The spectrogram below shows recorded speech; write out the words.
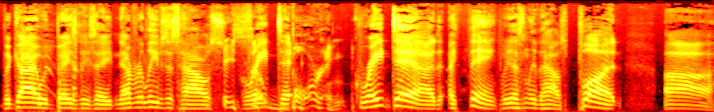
the guy would basically say never leaves his house. He's great so da- boring. great dad, I think, but he doesn't leave the house. But uh,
